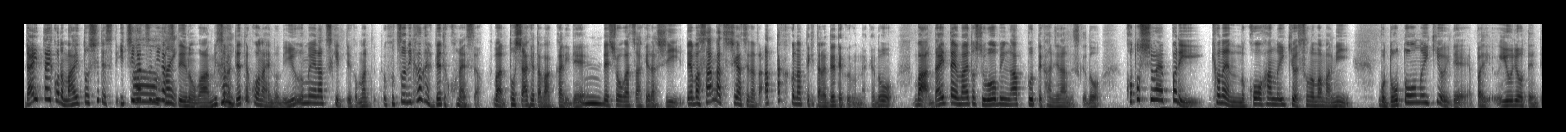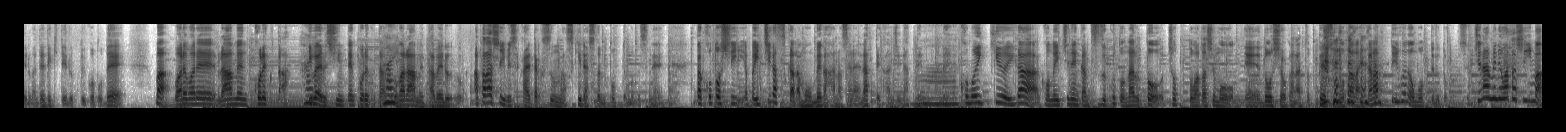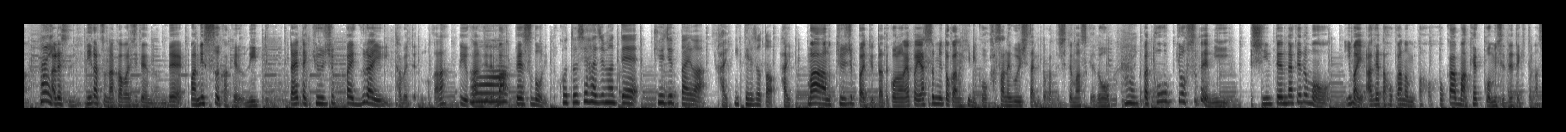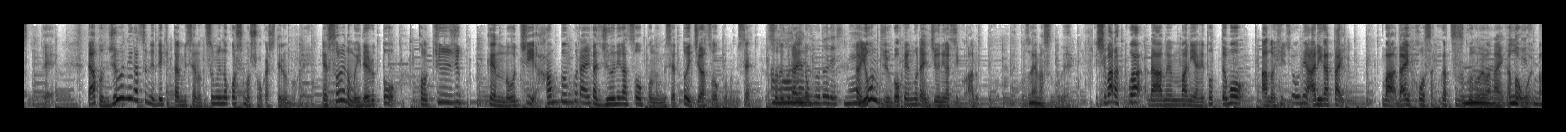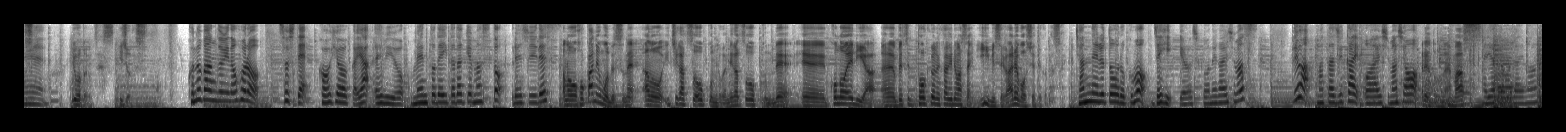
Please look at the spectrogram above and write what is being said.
大体この毎年ですね1月あー2月っていうのは店が出てこないので有名な月っていうか、まあ、普通に考えて出てこないですよ。まあ年明けたばっかりで、うん。で正月明けだしで、まあ、3月4月になったら暖かくなってきたら出てくるんだけどまあ大体毎年ウォーミングアップって感じなんですけど今年はやっぱり去年の後半の勢いそのままに、もう怒涛の勢いで、やっぱり有料店っていうのが出てきているということで、まあ、我々ラーメンコレクター、はい、いわゆる新店コレクターとかラーメン食べる、はい、新しい店開拓するのが好きな人にとってもですね。やっぱ今年やっぱ1月からもう目が離せないなって感じになっているのでこの勢いがこの1年間続くとなるとちょっと私も、えー、どうしようかなちょっとペース持たないかなっていうふうに思ってるところですちなみに私今、はい、あれです2月半ば時点なんで、まあ、日数かける2っていう大体90杯ぐらい食べてるのかなっていう感じでまあペース通りと。今年始まって90杯はい。ってるぞと、はい、まああの90杯って言ったってこのやっぱり休みとかの日にこう重ね食いしたりとかってしてますけど、はい、やっぱ東京すでに新店だけでも今挙げた他の他まあ結構店出てきてますのでであと12月にできた店の積み残しも消化してるのででそういうのも入れるとこの90件のうち半分ぐらいが12月オープンの店と1月オープンの店。それぐらいの、なるほどですね、45件ぐらい12月以降あるってことでございますので、うん、しばらくはラーメンマニアにとってもあの非常にありがたい、まあ、大豊作が続くのではないかと思います。うん、いいですね、ということです。以上です。この番組のフォロー、そして高評価やレビューをコメントでいただけますと嬉しいです。あの、他にもですね、あの、1月オープンとか2月オープンで、えー、このエリア、えー、別に東京に限りません。いい店があれば教えてください。チャンネル登録もぜひよろしくお願いします。では、また次回お会いしましょう。ありがとうございます。ありがとうございます。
